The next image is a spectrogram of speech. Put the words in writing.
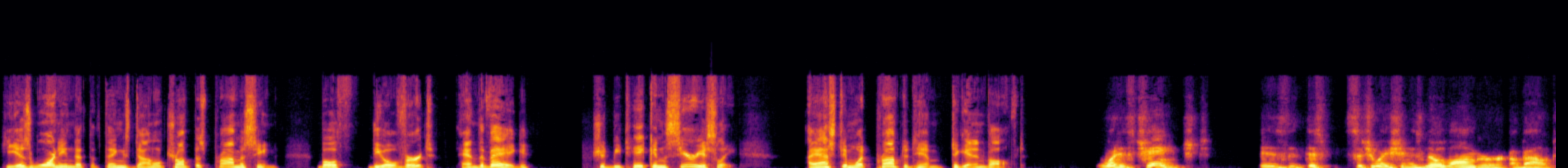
he is warning that the things Donald Trump is promising, both the overt and the vague, should be taken seriously. I asked him what prompted him to get involved. What has changed is that this situation is no longer about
